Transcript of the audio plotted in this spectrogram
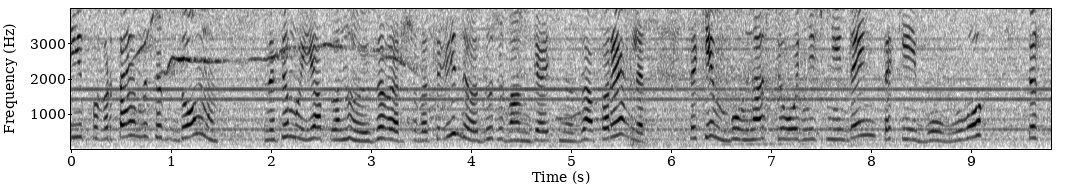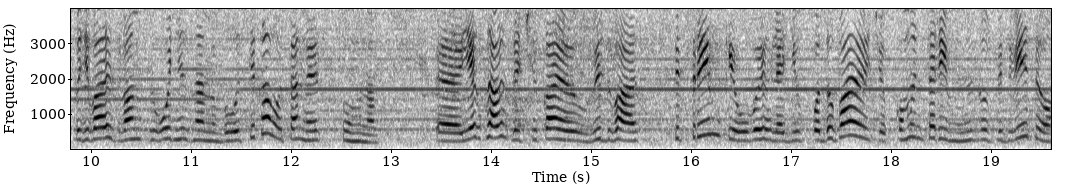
і повертаємося додому. На цьому я планую завершувати відео. Дуже вам вдячна за перегляд. Таким був наш сьогоднішній день, такий був влог. Тож сподіваюсь, вам сьогодні з нами було цікаво та не сумно. Е, Як завжди, чекаю від вас підтримки у вигляді вподобаючок, коментарів внизу під відео.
